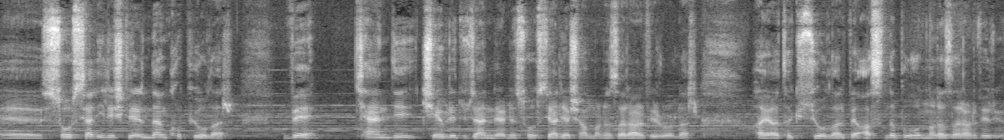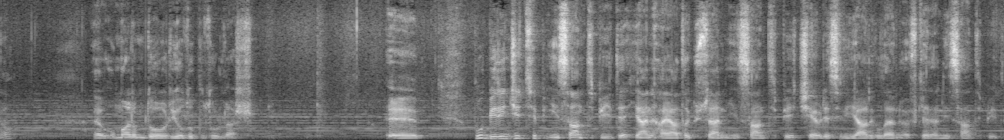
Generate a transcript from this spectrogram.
e, sosyal ilişkilerinden kopuyorlar ve kendi çevre düzenlerine, sosyal yaşamlarına zarar veriyorlar. Hayata küsüyorlar ve aslında bu onlara zarar veriyor. E, umarım doğru yolu bulurlar. E, bu birinci tip insan tipiydi. Yani hayata küsen insan tipi, çevresini yargılayan, öfkelenen insan tipiydi.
